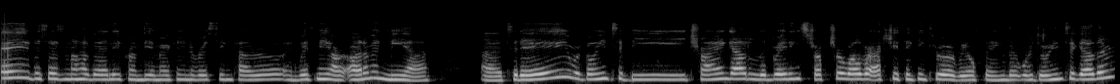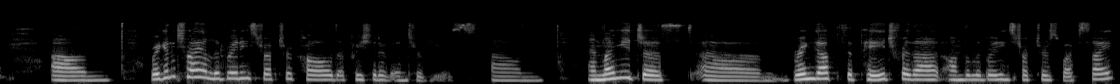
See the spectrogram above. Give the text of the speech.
Hey, this is Maha Bali from the American University in Cairo, and with me are Autumn and Mia. Uh, today, we're going to be trying out a liberating structure while we're actually thinking through a real thing that we're doing together. Um, we're going to try a liberating structure called appreciative interviews. Um, and let me just um, bring up the page for that on the Liberating Structures website.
